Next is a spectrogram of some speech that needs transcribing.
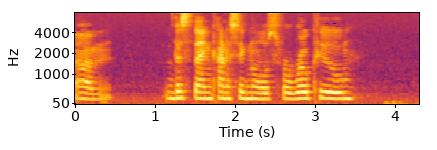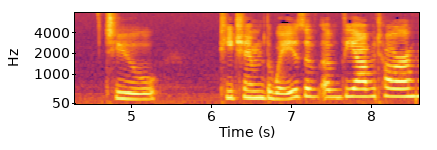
Um, this then kind of signals for Roku to teach him the ways of, of the Avatar.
